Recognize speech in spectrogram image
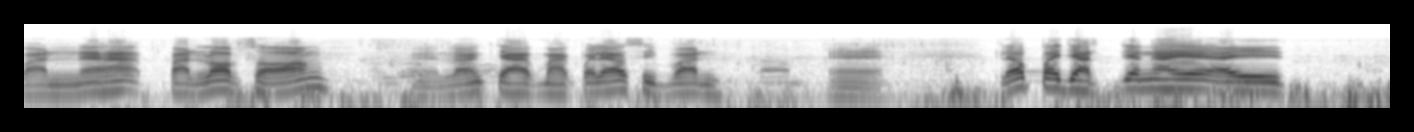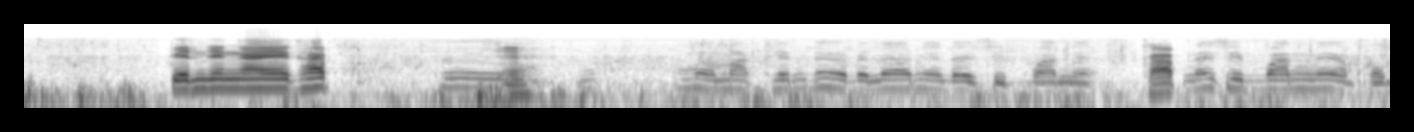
ปั่นนะฮะปั่นรอบสองเอ่อหลังจากหมักไปแล้วสิบวันครับเออแล้วประหยัดยังไงไอเป็นยังไงครับคือเอ๊ะเมื่อหมักเทนเดอร์ไปแล้วเนี่ยได้สิบวันเนี่ยครับในสิบวันเนี่ยผม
